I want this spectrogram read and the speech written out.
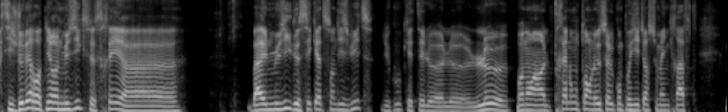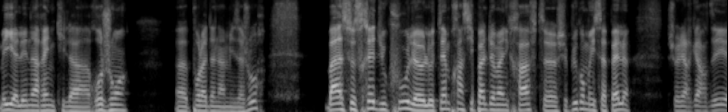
si je devais retenir une musique, ce serait euh, bah, une musique de C418, du coup, qui était le, le, pendant très longtemps le seul compositeur sur Minecraft, mais il y a Lena Rain qui l'a rejoint euh, pour la dernière mise à jour. Bah, ce serait du coup le, thème principal de Minecraft. Je sais plus comment il s'appelle. Je vais aller regarder.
